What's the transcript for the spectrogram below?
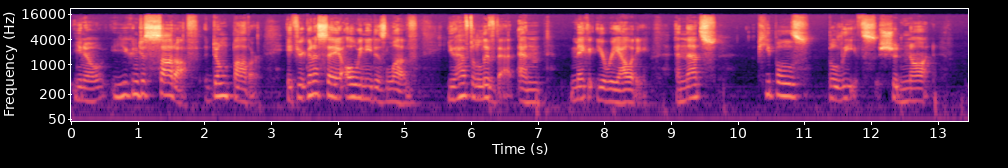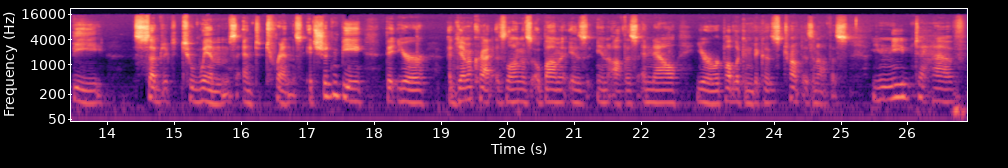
you know, you can just sod off. Don't bother. If you're going to say all we need is love, you have to live that and make it your reality. And that's people's beliefs should not be subject to whims and to trends. It shouldn't be that you're a Democrat as long as Obama is in office and now you're a Republican because Trump is in office. You need to have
